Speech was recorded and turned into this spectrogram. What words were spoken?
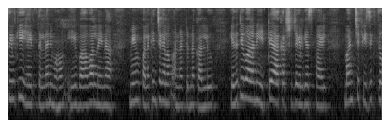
సిల్కీ హెయిర్ తెల్లని మొహం. ఏ భావాలనైనా మేము పలకించగలం అన్నట్టున్న కళ్ళు. ఎదుటి వాళ్ళని ఎట్టే ఆకర్షించగలిగే స్మైల్. మంచి ఫిజిక్స్తో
